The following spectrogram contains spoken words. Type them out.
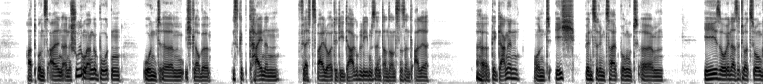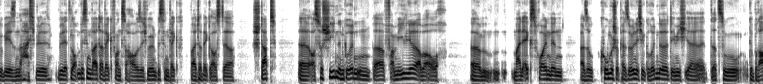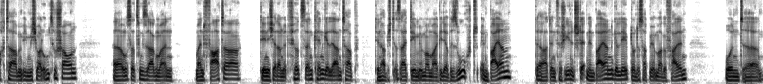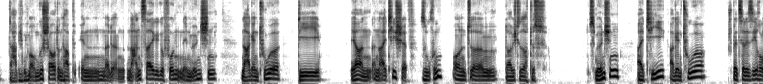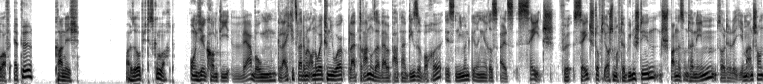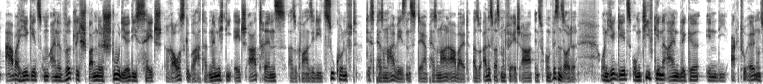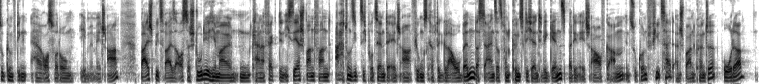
hat uns allen eine Schulung angeboten und ähm, ich glaube, es gibt keinen, vielleicht zwei Leute, die da geblieben sind, ansonsten sind alle äh, gegangen. Und ich bin zu dem Zeitpunkt ähm, eh so in der Situation gewesen, ach, ich will, will jetzt noch ein bisschen weiter weg von zu Hause, ich will ein bisschen weg, weiter weg aus der Stadt, äh, aus verschiedenen Gründen, äh, Familie, aber auch ähm, meine Ex-Freundin, also komische persönliche Gründe, die mich äh, dazu gebracht haben, mich mal umzuschauen. Äh, muss dazu sagen, mein, mein Vater, den ich ja dann mit 14 kennengelernt habe, den habe ich seitdem immer mal wieder besucht in Bayern. Der hat in verschiedenen Städten in Bayern gelebt und das hat mir immer gefallen. Und äh, da habe ich mich mal umgeschaut und habe in eine Anzeige gefunden in München, eine Agentur, die ja einen, einen IT-Chef suchen. Und ähm, da habe ich gesagt, das ist München, IT, Agentur, Spezialisierung auf Apple, kann ich. Also habe ich das gemacht. Und hier kommt die Werbung. Gleich geht's weiter mit On the Way to New Work. Bleibt dran. Unser Werbepartner diese Woche ist niemand Geringeres als Sage. Für Sage durfte ich auch schon mal auf der Bühne stehen. Ein spannendes Unternehmen, solltet ihr euch eh mal anschauen. Aber hier geht's um eine wirklich spannende Studie, die Sage rausgebracht hat, nämlich die HR-Trends, also quasi die Zukunft des Personalwesens, der Personalarbeit, also alles, was man für HR in Zukunft wissen sollte. Und hier geht es um tiefgehende Einblicke in die aktuellen und zukünftigen Herausforderungen eben im HR. Beispielsweise aus der Studie, hier mal ein kleiner Fakt, den ich sehr spannend fand. 78 Prozent der HR-Führungskräfte glauben, dass der Einsatz von künstlicher Intelligenz bei den HR-Aufgaben in Zukunft viel Zeit einsparen könnte. Oder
